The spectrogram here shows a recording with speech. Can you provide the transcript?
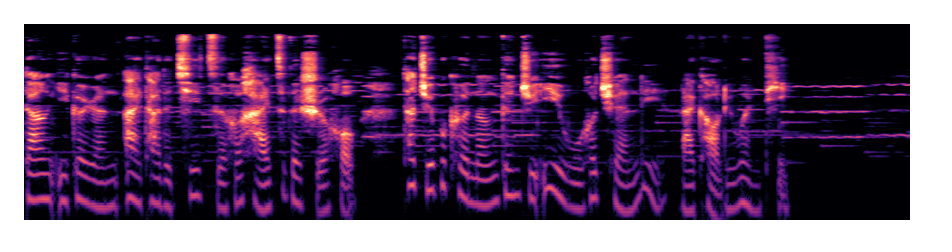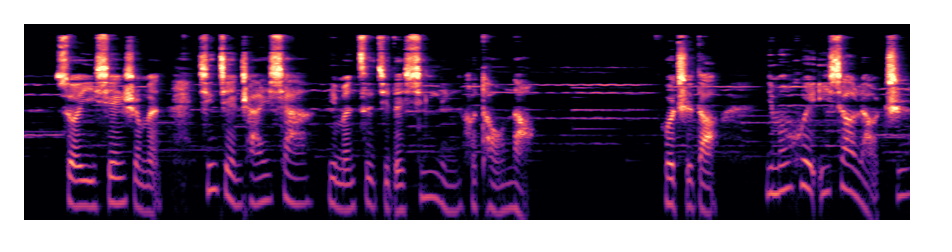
当一个人爱他的妻子和孩子的时候，他绝不可能根据义务和权利来考虑问题。所以，先生们，请检查一下你们自己的心灵和头脑。我知道你们会一笑了之。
